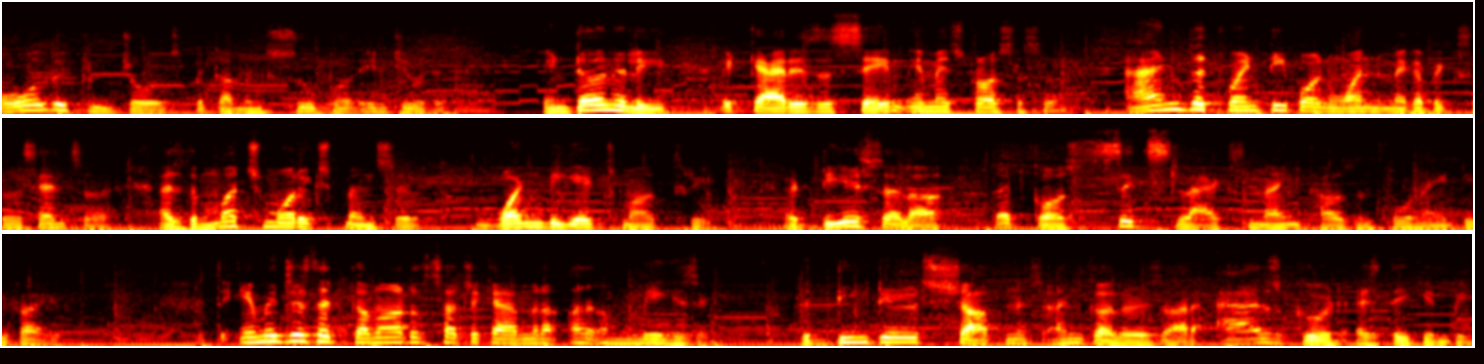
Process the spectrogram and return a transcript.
all the controls becoming super intuitive. Internally, it carries the same image processor and the 20.1 megapixel sensor as the much more expensive 1DX Mark III, a DSLR that costs 6,9495. The images that come out of such a camera are amazing. The details, sharpness, and colors are as good as they can be.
